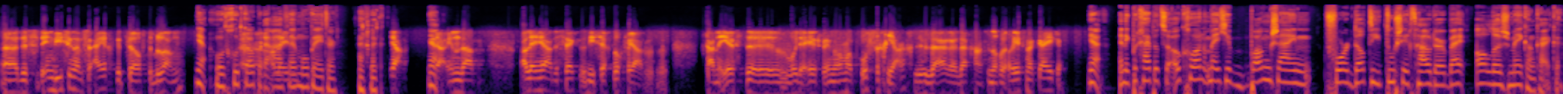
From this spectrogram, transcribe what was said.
Uh, dus in die zin hebben ze eigenlijk hetzelfde belang. Ja, hoe het goedkoper de AFM, alleen, hoe beter eigenlijk. Ja, ja. ja, inderdaad. Alleen ja, de sector die zegt toch van ja, we gaan eerst, uh, worden eerst enorm op kosten gejaagd. Dus daar, daar gaan ze nog wel eerst naar kijken. Ja, en ik begrijp dat ze ook gewoon een beetje bang zijn voordat die toezichthouder bij alles mee kan kijken.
